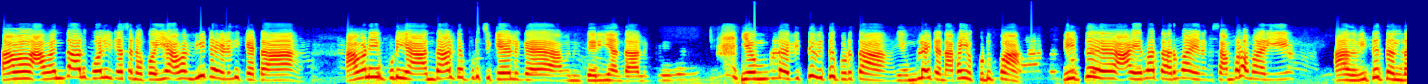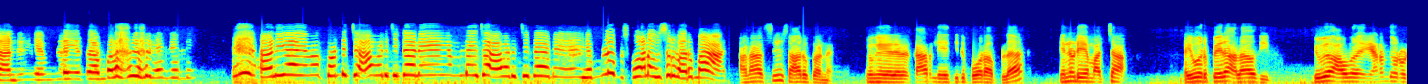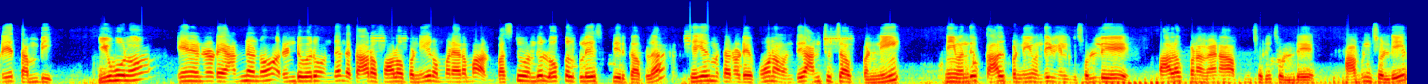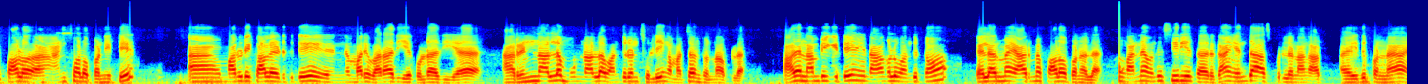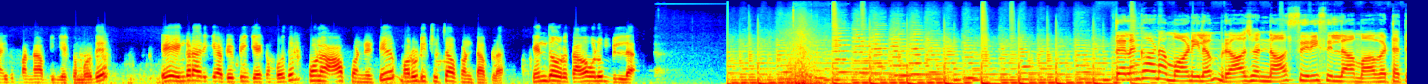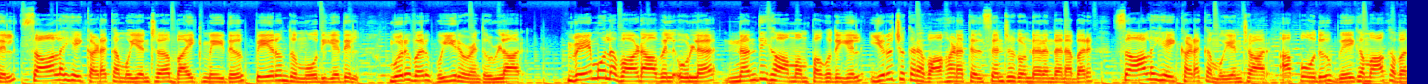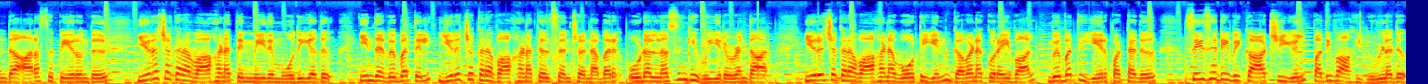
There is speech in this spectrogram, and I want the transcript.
அவன் அவன் ஆள் போலீஸ் ஸ்டேஷனை போய் அவன் வீட்டை எழுதி கேட்டான். அவனையும் பிடி அந்த ஆள்கிட்ட புடிச்சு கேளுங்க. அவனுக்கு தெரியும் அந்த ஆளுக்கு. என் பிள்ள வித்து வித்து கொடுத்தான். என் பிள்ளைகிட்ட நகையை கொடுப்பான். வித்து ஆயிரம் ரூபாய் தருவான் எனக்கு சம்பளம் மாதிரி. அது வித்து தந்தான் என் பிள்ளைய சம்பளம் சொல்லி அநியாயமா கொண்டு சாவடிச்சுட்டானே. என் பிள்ளைய சாவடிச்சுட்டானே. எவ்வளவு போன உசுறு வருமா? அனாசு ஷாருக் கான். இவங்க கார்ல ஏத்திட்டு போறாப்புல. என்னுடைய மச்சான். இவர் பேரு அலாவுதீன். இவர் அவர் இறந்தவருடைய தம்பி. இவளும் என்னுடைய அண்ணனும் ரெண்டு பேரும் வந்து அந்த காரை ஃபாலோ பண்ணி ரொம்ப நேரமா ஃபர்ஸ்ட் வந்து லோக்கலுக்குள்ளேயே சுத்தி இருக்காப்புல. செய்யத் மச்சானுடைய போனை வந்து அன்சுவிச் ஆஃப் பண்ணி நீ வந்து கால் பண்ணி வந்து இவங்களுக்கு சொல்லு ஃபாலோ பண்ண வேணாம் அப்படின்னு சொல்லி சொல்லு அப்படின்னு சொல்லி ஃபாலோ அன்ஃபாலோ பண்ணிட்டு மறுபடியும் காலை எடுத்துட்டு இந்த மாதிரி வராதிய கொள்ளாதிய ரெண்டு நாள்ல மூணு நாள்ல வந்துடும் சொல்லி எங்க மச்சான் சொன்னாப்புல. அதை நம்பிக்கிட்டு நாங்களும் வந்துட்டோம். எல்லாருமே யாருமே ஃபாலோ பண்ணல. உங்க அண்ணன் வந்து சீரியஸா இருக்கான். எந்த ஹாஸ்பிட்டல்ல நாங்க அப்- இது பண்ண இது பண்ண அப்படின்னு கேட்கும்போது ஏ எங்கடா இருக்கே? அப்படி இப்படின்னு கேட்கும்போது போனை ஆஃப் பண்ணிட்டு மறுபடியும் சுவிச் ஆஃப் பண்ணிட்டாப்ல. எந்த ஒரு தகவலும் இல்ல. தெலங்கானா மாநிலம் ராஜண்ணா சிரிசில்லா மாவட்டத்தில் சாலையை கடக்க முயன்ற பைக் மீது பேருந்து மோதியதில் ஒருவர் உயிரிழந்துள்ளார். வேமுலவாடாவில் உள்ள நந்திகாமம் பகுதியில் இருசக்கர வாகனத்தில் சென்று கொண்டிருந்த நபர் சாலையை கடக்க முயன்றார். அப்போது வேகமாக வந்த அரசு பேருந்து இருசக்கர வாகனத்தின் மீது மோதியது. இந்த விபத்தில் இருசக்கர வாகனத்தில் சென்ற நபர் உடல் நசுங்கி உயிரிழந்தார். இருசக்கர வாகன ஓட்டியின் கவனக்குறைவால் விபத்து ஏற்பட்டது. சிசிடிவி காட்சியில் பதிவாகியுள்ளது.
